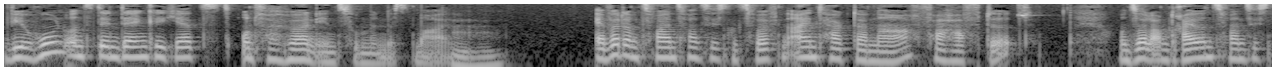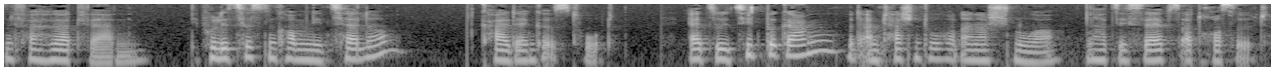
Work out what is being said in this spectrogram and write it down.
wir holen uns den Denke jetzt und verhören ihn zumindest mal. Mhm. Er wird am 22.12., einen Tag danach, verhaftet und soll am 23. verhört werden. Die Polizisten kommen in die Zelle. Karl Denke ist tot. Er hat Suizid begangen mit einem Taschentuch und einer Schnur und hat sich selbst erdrosselt.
